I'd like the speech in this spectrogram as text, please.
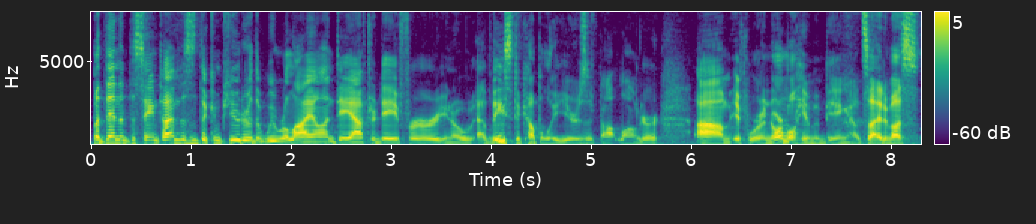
But then at the same time, this is the computer that we rely on day after day for, you know, at least a couple of years, if not longer, um, if we're a normal human being outside of us,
